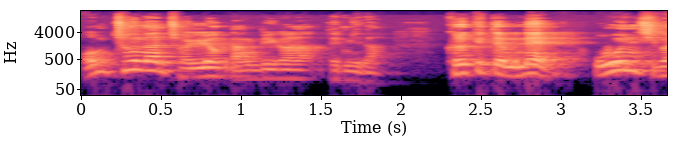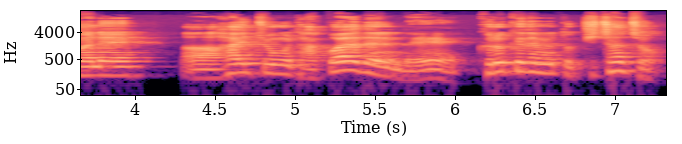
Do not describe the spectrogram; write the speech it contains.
엄청난 전력 낭비가 됩니다. 그렇기 때문에 온 집안에 아, 하이중을 다 꺼야 되는데 그렇게 되면 또 귀찮죠?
